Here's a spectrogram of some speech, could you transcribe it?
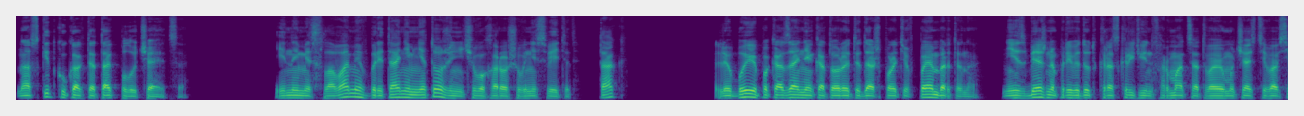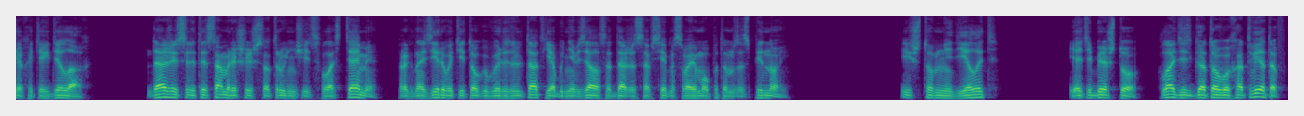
На вскидку как-то так получается. Иными словами, в Британии мне тоже ничего хорошего не светит, так? Любые показания, которые ты дашь против Пембертона, неизбежно приведут к раскрытию информации о твоем участии во всех этих делах. Даже если ты сам решишь сотрудничать с властями, прогнозировать итоговый результат я бы не взялся даже со всем своим опытом за спиной. И что мне делать? Я тебе что, кладезь готовых ответов?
